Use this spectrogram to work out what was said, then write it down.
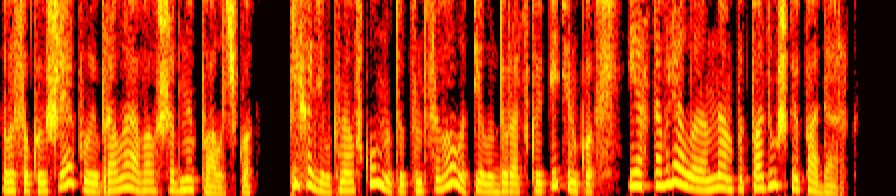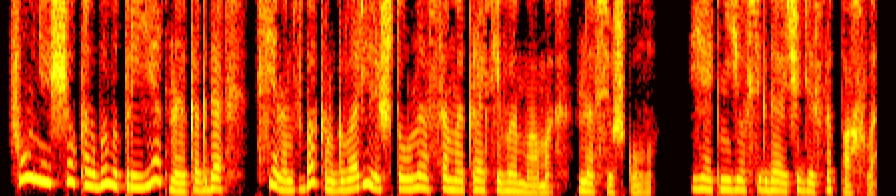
высокую шляпу и брала волшебную палочку. Приходила к нам в комнату, танцевала, пела дурацкую песенку и оставляла нам под подушкой подарок. Помню еще, как было приятно, когда все нам с Баком говорили, что у нас самая красивая мама на всю школу. Я от нее всегда чудесно пахла.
